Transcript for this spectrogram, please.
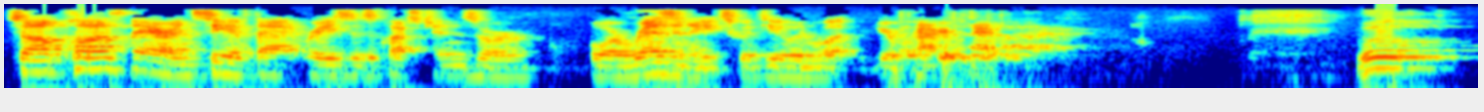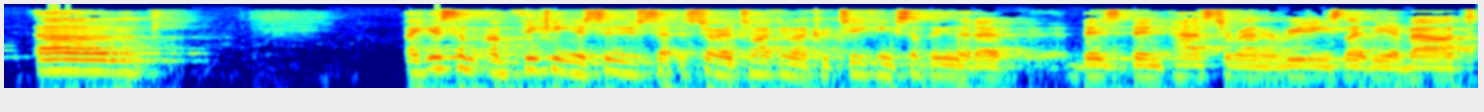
So I'll pause there and see if that raises questions or, or resonates with you in what your practice is. Well, um, I guess I'm, I'm, thinking as soon as you started talking about critiquing, something that has been passed around in readings lately about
